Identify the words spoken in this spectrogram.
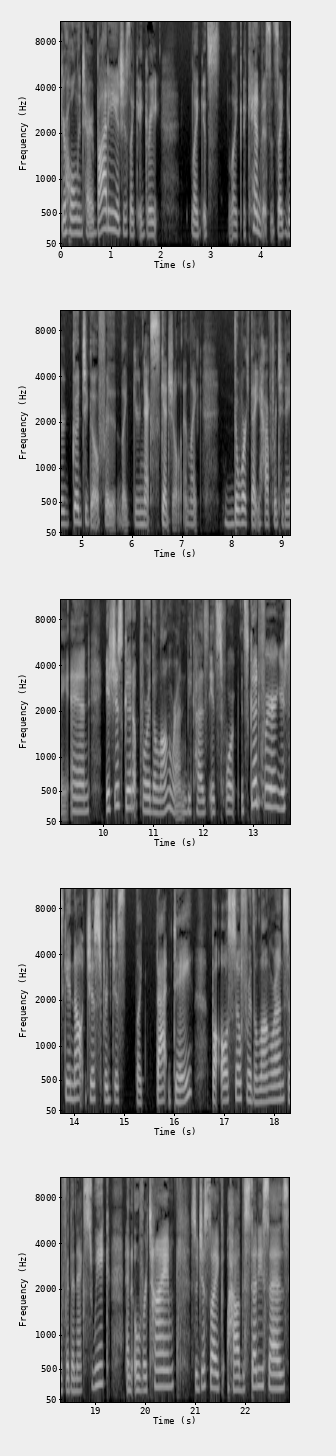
your whole entire body is just like a great, like it's like a canvas. It's like you're good to go for like your next schedule, and like the work that you have for today. And it's just good for the long run because it's for it's good for your skin not just for just like that day but also for the long run. So for the next week and over time. So just like how the study says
